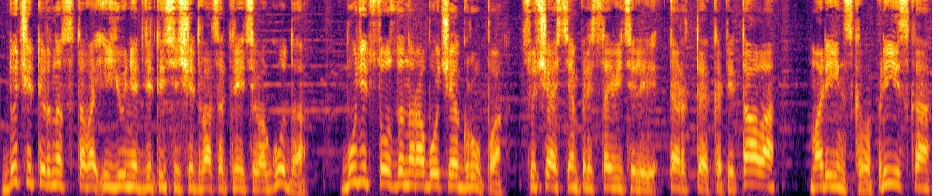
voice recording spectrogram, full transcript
До 14 июня 2023 года будет создана рабочая группа с участием представителей РТ «Капитала», Мариинского прииска,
